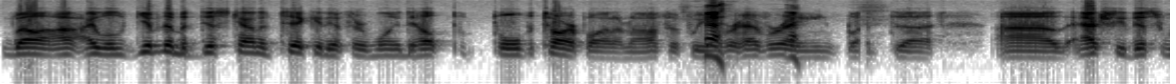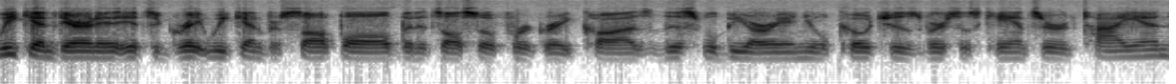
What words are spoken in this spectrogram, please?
Well, I will give them a discounted ticket if they're willing to help pull the tarp on and off if we ever have rain. But uh, uh, actually, this weekend, Darren, it's a great weekend for softball, but it's also for a great cause. This will be our annual Coaches versus Cancer tie-in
